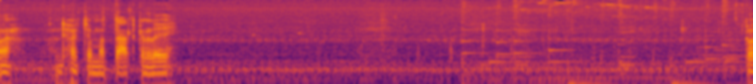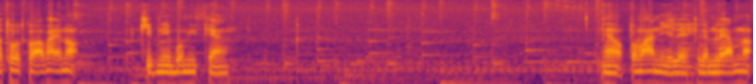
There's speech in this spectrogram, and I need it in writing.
มาเราจะมาตัดกันเลย ก็โทษขออภัยเนาะคลิปนี้บ่มีเสียงเนี่ยประมาณนี้เลยแหลมๆเนาะ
